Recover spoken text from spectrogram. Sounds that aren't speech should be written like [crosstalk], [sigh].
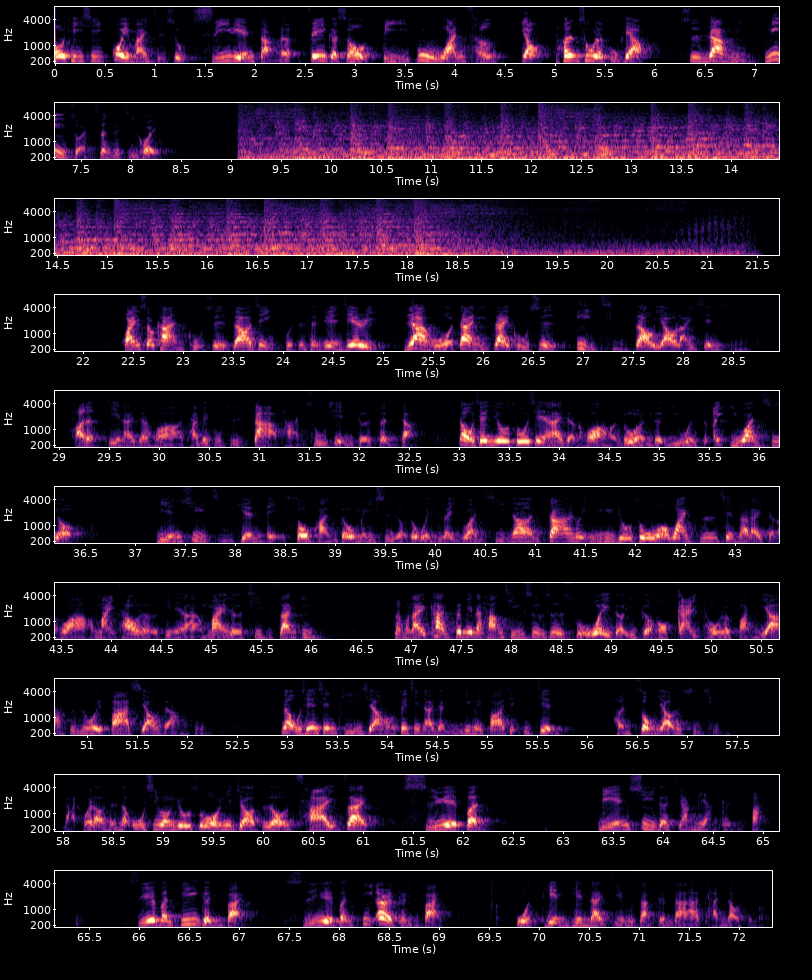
OTC 贵买指数十一连涨了，这个时候底部完成要喷出的股票，是让你逆转胜的机会。欢迎收看股市照妖，我是程序员 Jerry，让我带你在股市一起照妖来现行。好的，今天来讲的话，台北股市大盘出现一个震荡。那我先就说，现在来讲的话，很多人的疑问是：哎，一万七哦，连续几天哎收盘都没事哦，都维持在一万七。那大家会疑虑就是说，我外资现在来讲的话卖超了，今天来讲卖了七十三亿，怎么来看这边的行情是不是所谓的一个吼盖头的反压，是不是会发酵这样子？那我先先提一下哈，最近来讲，你一定会发现一件很重要的事情。来，回到我身上，我希望就是说，因为周老师哦，才在十月份连续的讲两个礼拜，十月份第一个礼拜，十月份第二个礼拜，我天天在节目上跟大家谈到什么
